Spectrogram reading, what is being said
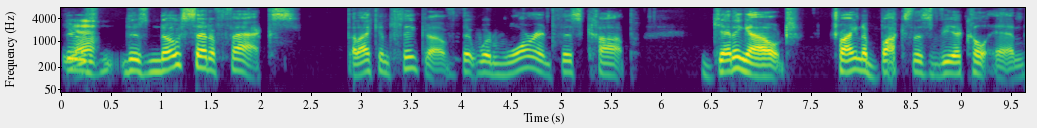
There's Yeah. there's no set of facts that I can think of that would warrant this cop getting out, trying to box this vehicle in.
